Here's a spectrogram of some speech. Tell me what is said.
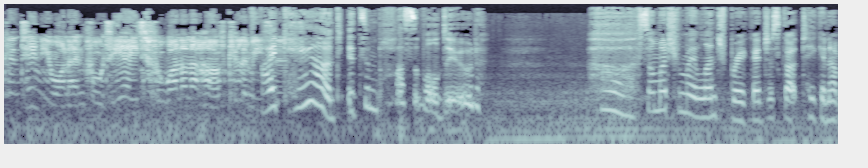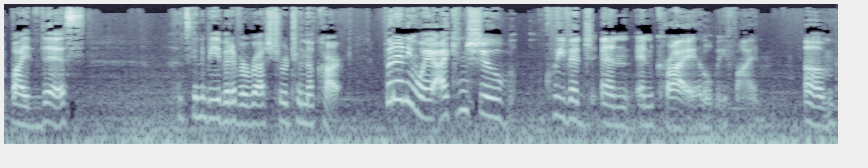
Continue on N48 for one and a half kilometers. I can't. It's impossible, dude. so much for my lunch break. I just got taken up by this. It's going to be a bit of a rush to return the car. But anyway, I can show cleavage and, and cry. It'll be fine. Um,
